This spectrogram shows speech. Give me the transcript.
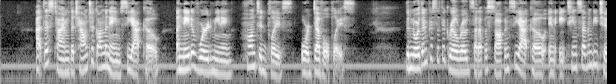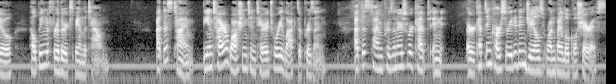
At this time, the town took on the name Seatco, a native word meaning haunted place or devil place. The Northern Pacific Railroad set up a stop in Seatco in 1872, helping to further expand the town. At this time, the entire Washington territory lacked a prison. At this time, prisoners were kept in or kept incarcerated in jails run by local sheriffs.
